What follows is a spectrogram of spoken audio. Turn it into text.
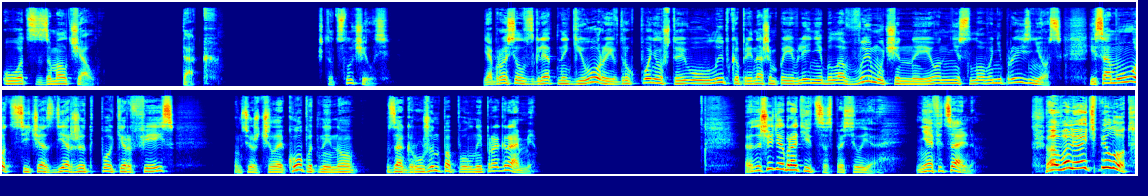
Уотс замолчал. «Так, что-то случилось». Я бросил взгляд на Геора и вдруг понял, что его улыбка при нашем появлении была вымученной, и он ни слова не произнес. И сам Уотс сейчас держит покер-фейс. Он все же человек опытный, но загружен по полной программе. «Разрешите обратиться?» — спросил я. «Неофициально». «А «Валяйте, пилот!»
